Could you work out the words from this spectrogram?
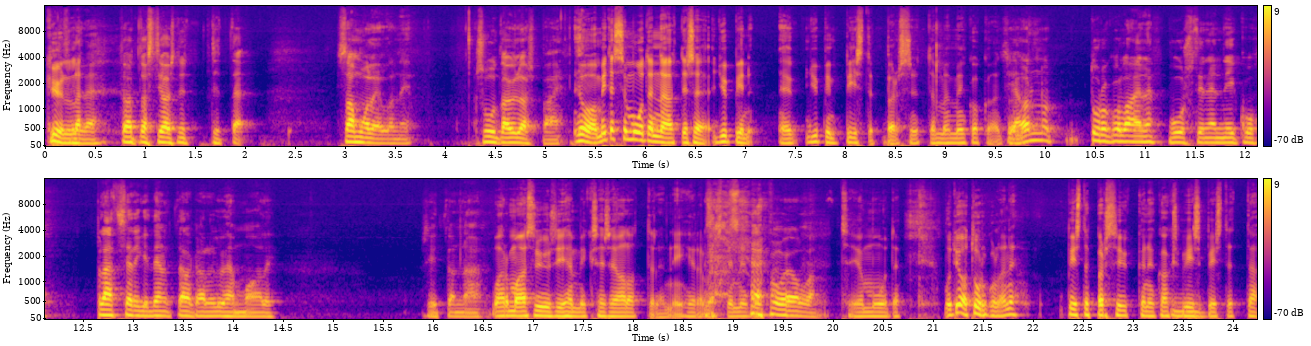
kyllä. Silleen, Toivottavasti olisi nyt sitten Samuelilla niin suunta ylöspäin. Joo, miten se muuten näytti se Jypin, eh, Jypin pistepörssi nyt, mä menen koko ajan. Siellä on no, turkulainen, Puustinen, Niku, Plätserikin tehnyt tällä kaudella yhden maali. Sitten on nämä, Varmaan syy siihen, miksei se aloittele niin hirveästi nyt. voi olla. Se ei ole muuten. Mutta joo, turkulainen pistepörssi ykkönen, 25 mm. pistettä.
